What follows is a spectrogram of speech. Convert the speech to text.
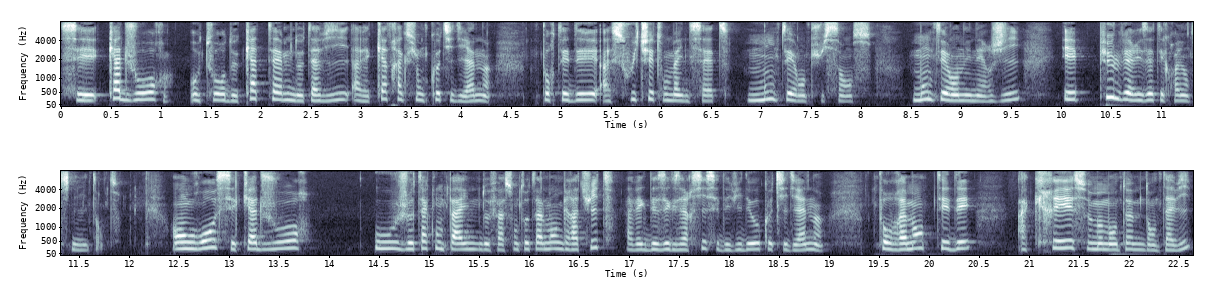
c'est 4 jours autour de 4 thèmes de ta vie avec 4 actions quotidiennes pour t'aider à switcher ton mindset, monter en puissance, monter en énergie et pulvériser tes croyances limitantes. En gros, c'est 4 jours où je t'accompagne de façon totalement gratuite avec des exercices et des vidéos quotidiennes pour vraiment t'aider à créer ce momentum dans ta vie.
